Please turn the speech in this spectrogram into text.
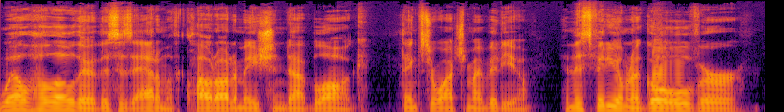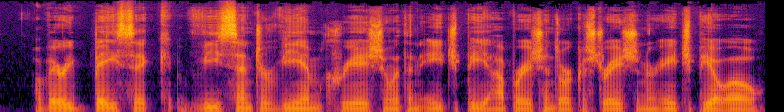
Well, hello there. This is Adam with cloudautomation.blog. Thanks for watching my video. In this video, I'm going to go over a very basic vCenter VM creation with an HP Operations Orchestration or HPOO.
